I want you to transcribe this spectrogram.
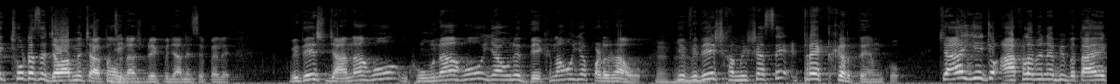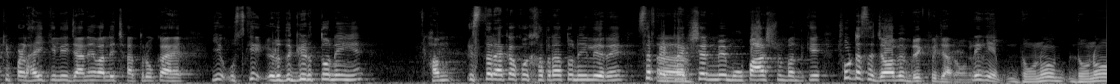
एक छोटा सा जवाब मैं चाहता हूँ अविनाश ब्रेक पे जाने से पहले। विदेश जाना हो घूमना हो या उन्हें देखना हो या पढ़ना हो ये विदेश हमेशा से अट्रैक्ट करते हैं हमको। क्या ये जो आंकड़ा मैंने अभी बताया कि पढ़ाई के लिए जाने वाले छात्रों का है ये उसके इर्द गिर्द तो नहीं है? हम इस तरह का कोई खतरा तो नहीं ले रहे हैं सिर्फ़ अट्रैक्शन में मुंहपाश में बंद के छोटा सा जवाब मैं ब्रेक पे जा रहा हूँ देखिए दोनों दोनों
